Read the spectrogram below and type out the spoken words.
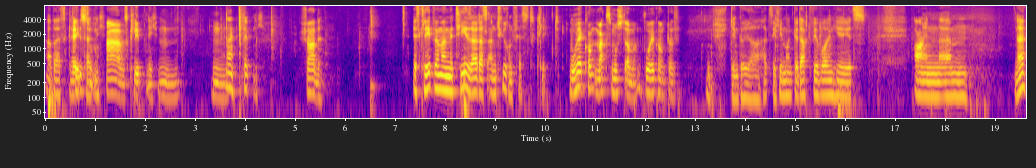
aber es klebt ist halt doch- nicht. Ah, es klebt nicht. Hm. Hm. Nein, klebt nicht. Schade. Es klebt, wenn man mit Tesa das an Türen festklebt. Woher kommt Max Mustermann? Woher kommt das? Ich denke, da hat sich jemand gedacht, wir wollen hier jetzt ein, ähm, ne,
